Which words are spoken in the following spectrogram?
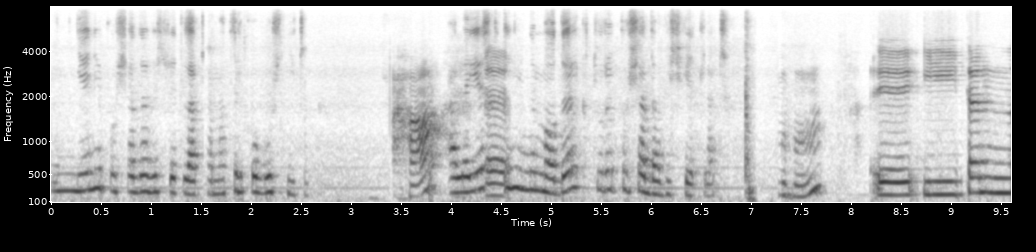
Nie, nie posiada wyświetlacza, ma tylko głośniczek. Aha. Ale jest e... inny model, który posiada wyświetlacz. Mhm. I ten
